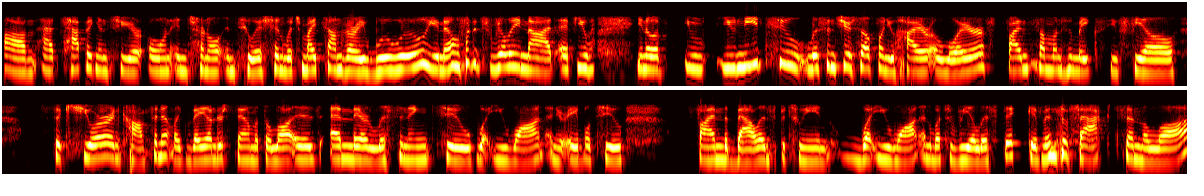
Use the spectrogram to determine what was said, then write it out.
um, at tapping into your own internal intuition, which might sound very woo woo, you know, but it's really not. If you, you know, if you, you need to listen to yourself when you hire a lawyer, find someone who makes you feel secure and confident, like they understand what the law is and they're listening to what you want and you're able to find the balance between what you want and what's realistic given the facts and the law.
